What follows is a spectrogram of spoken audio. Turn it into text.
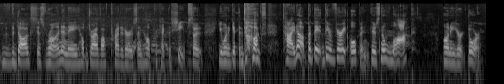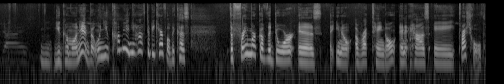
the dogs just run and they help drive off predators and help protect the sheep. So you want to get the dogs tied up, but they, they're very open. There's no lock on a yurt door. You come on in, but when you come in, you have to be careful because the framework of the door is, you know, a rectangle and it has a threshold.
